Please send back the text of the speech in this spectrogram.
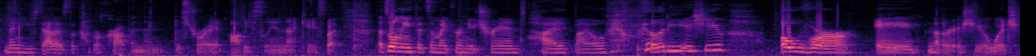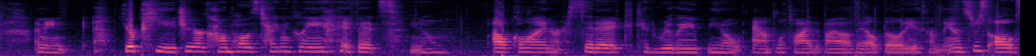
and then use that as the cover crop and then destroy it obviously in that case. But that's only if it's a micronutrient high bioavailability issue over a another issue which i mean your ph or your compost technically if it's you know alkaline or acidic could really you know amplify the bioavailability of something. And it's just all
